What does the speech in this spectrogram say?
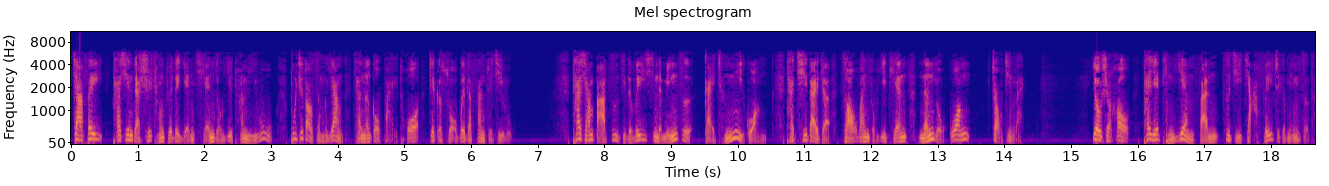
贾飞他现在时常觉得眼前有一团迷雾，不知道怎么样才能够摆脱这个所谓的犯罪记录。他想把自己的微信的名字改成逆光，他期待着早晚有一天能有光照进来。有时候他也挺厌烦自己贾飞这个名字的，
